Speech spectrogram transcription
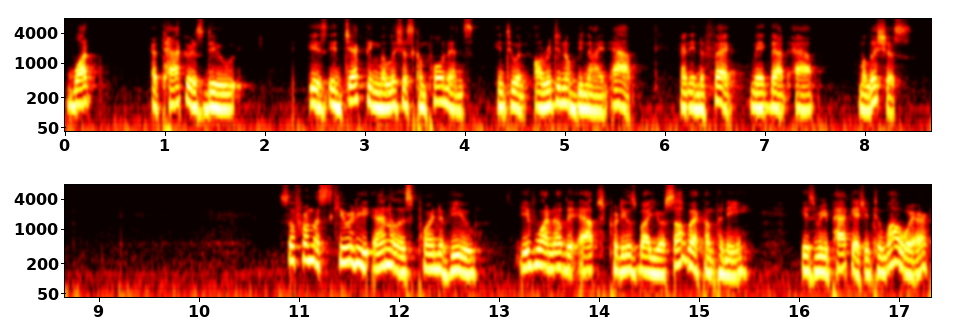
what attackers do is injecting malicious components into an original benign app and in effect make that app malicious. So from a security analyst point of view, if one of the apps produced by your software company is repackaged into malware,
